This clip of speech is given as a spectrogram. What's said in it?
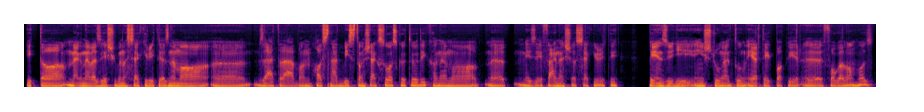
Itt a megnevezésükben a security ez nem az általában használt biztonság szóhoz kötődik, hanem a financial security, pénzügyi instrumentum, értékpapír fogalomhoz.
